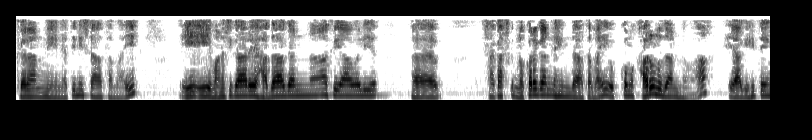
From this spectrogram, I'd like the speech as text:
කරන්නේ නැති නිසා තමයි ඒ ඒ මානසිකාරය හදාගන්නා ක්‍රියාවලිය සකස් නොකරගන්න හින්දා තමයි ඔක්කොම කරුණු දන්නවා එයාගේ හිතෙන්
